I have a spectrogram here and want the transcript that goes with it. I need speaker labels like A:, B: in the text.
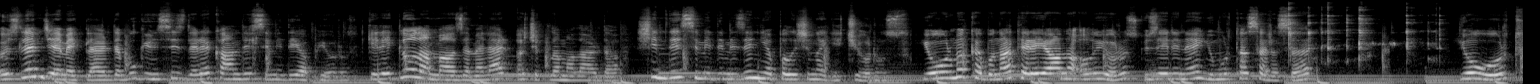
A: Özlemci yemeklerde bugün sizlere kandil simidi yapıyoruz. Gerekli olan malzemeler açıklamalarda. Şimdi simidimizin yapılışına geçiyoruz. Yoğurma kabına tereyağını alıyoruz. Üzerine yumurta sarısı, yoğurt,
